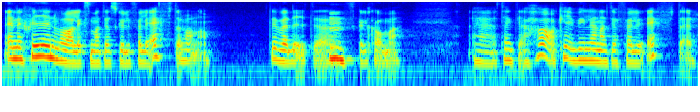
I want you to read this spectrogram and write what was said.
Energin var liksom att jag skulle följa efter honom. Det var dit jag Mm. skulle komma. Eh, Jag tänkte, jaha, okej, vill han att jag följer efter?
